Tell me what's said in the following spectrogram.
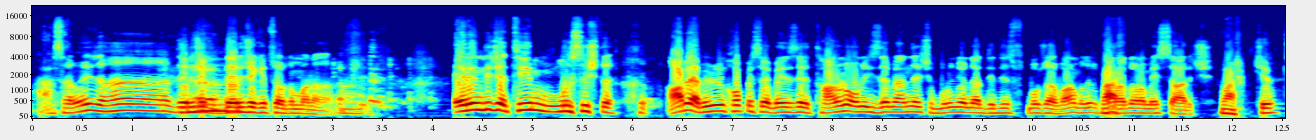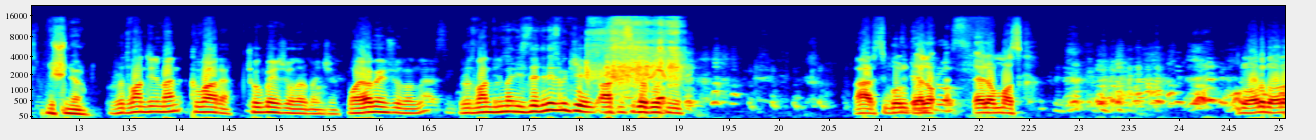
Ha sen o yüzden ha deri ceket, deri ceket sordun bana. Erindice team mıhsıştı. Abi ya birbirinin kopyası ve benzeri. Tanrı onu izlemeyenler için bunu gönder dediğiniz futbolcular var mıdır? Var. Maradona Messi hariç. Var. Kim? Düşünüyorum. Rıdvan Dilmen, Kıvara. Çok benziyorlar bence. Bayağı benziyorlar lan. Rıdvan Dilmen izlediniz mi ki artistlik yapıyorsunuz? Ersin Gorut, Elon, Elon Musk. doğru doğru.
